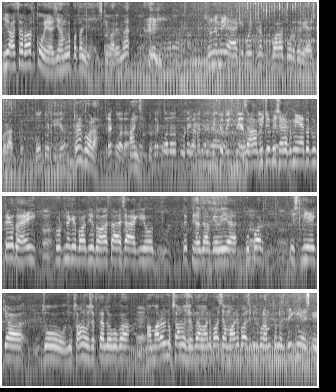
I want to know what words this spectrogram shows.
ये हादसा रात को है जी हमको पता नहीं है इसके बारे में। सुनने में ये आया कि कोई ट्रक वाला तोड़ के गया इसको रात को। कौन तोड़ के गया? ट्रक वाला। ट्रक वाला? हाँ जी। तो ट्रक वाला तो तोड़ेगा ना क्योंकि बीचों बीच में ऐसा हाँ बीचों बीच सड़क में है तो टूटेगा तो है ही। हाँ। टूटने के बाद ये तो हादसा ऐसा है कि वो तैतीस हज़ार के भी है ऊपर। इसलिए क्या जो नुकसान हो सकता है लोगों का हमारा भी नुकसान हो सकता है हमारे पास हमारे पास बिल्कुल हम तो नज़दीक ही हैं इसके।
